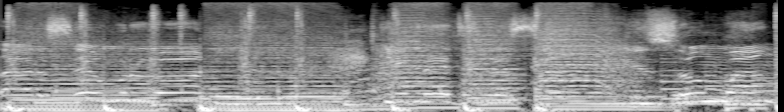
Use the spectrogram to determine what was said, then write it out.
passar sem vergonha e redigeração em zumba.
